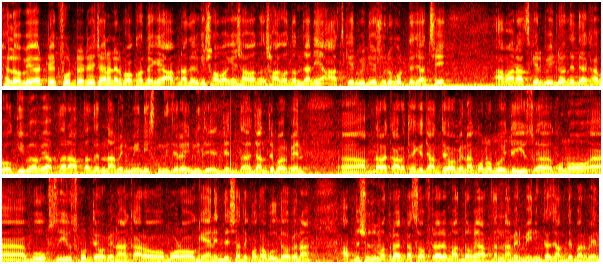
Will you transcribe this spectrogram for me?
হ্যালো বিয়ার টেক ফুড ডেটি চ্যানেলের পক্ষ থেকে আপনাদেরকে সবাইকে স্বাগত- স্বাগতম জানিয়ে আজকের ভিডিও শুরু করতে যাচ্ছি। আমার আজকের ভিডিওতে দেখাবো কীভাবে আপনারা আপনাদের নামের মিনিংস নিজেরাই নিজে জেন- জানতে পারবেন। আপনারা কারও থেকে জানতে হবে না, কোনো বইতে ইউজ কোনো বুকস ইউজ করতে হবে না, কারও বড় জ্ঞানীদের সাথে কথা বলতে হবে না। আপনি শুধুমাত্র একটা সফটওয়্যারের মাধ্যমে আপনার নামের মিনিংটা জানতে পারবেন।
